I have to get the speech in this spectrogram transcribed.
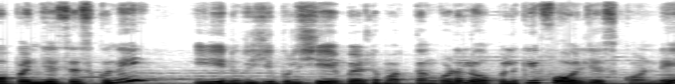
ఓపెన్ చేసేసుకుని ఈ ఇన్విజిబుల్ షేప్ బెల్ట్ మొత్తం కూడా లోపలికి ఫోల్డ్ చేసుకోండి.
